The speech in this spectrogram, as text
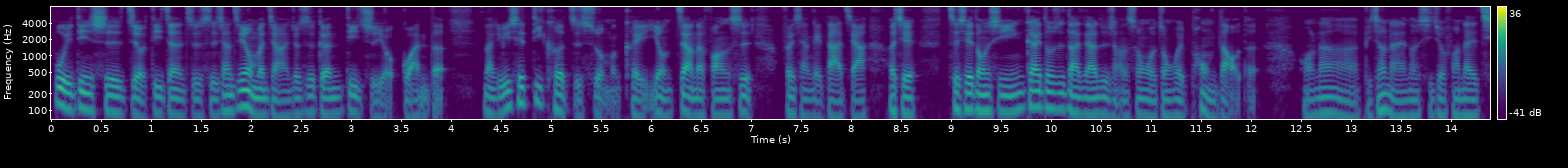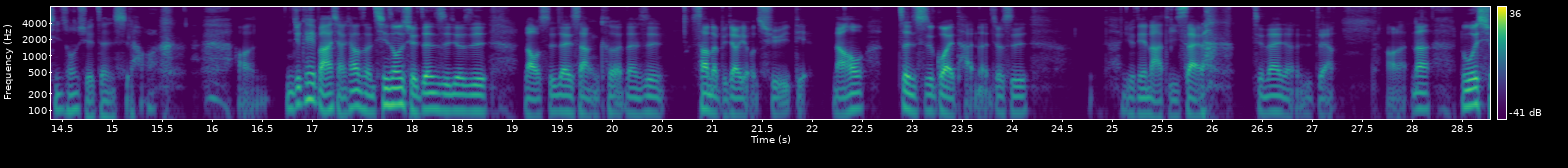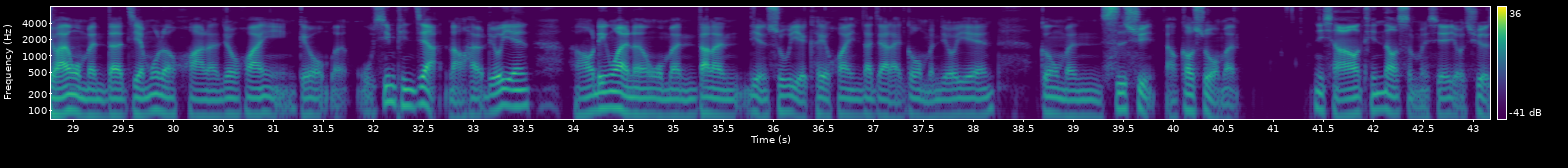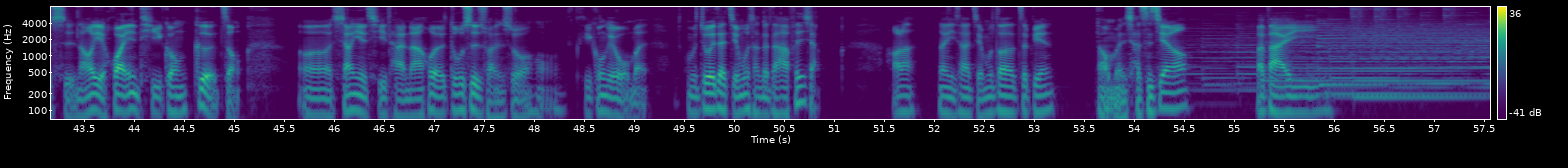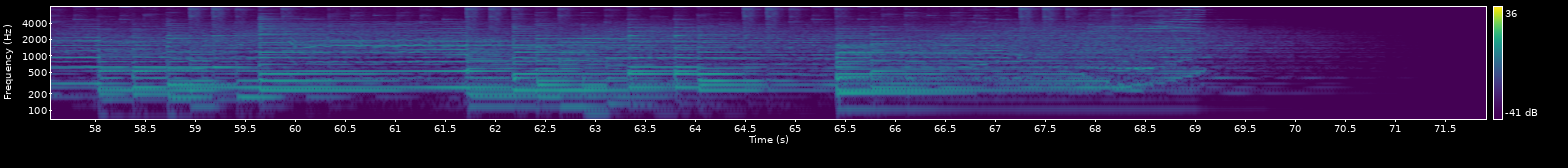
不一定是只有地震的知识，像今天我们讲的就是跟地质有关的。那有一些地科知识，我们可以用这样的方式分享给大家，而且这些东西应该都是大家日常生活中会碰到的哦。那比较难的东西就放在轻松学正式好了。好，你就可以把它想象成轻松学正式，就是老师在上课，但是上的比较有趣一点。然后正式怪谈呢，就是有点拉低赛了。简单讲是这样，好了，那如果喜欢我们的节目的话呢，就欢迎给我们五星评价，然后还有留言，然后另外呢，我们当然脸书也可以欢迎大家来跟我们留言，跟我们私讯，然后告诉我们你想要听到什么一些有趣的事，然后也欢迎提供各种呃乡野奇谈啊或者都市传说哦，提供给我们，我们就会在节目上跟大家分享。好了，那以上节目到这边，那我们下次见喽，拜拜。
